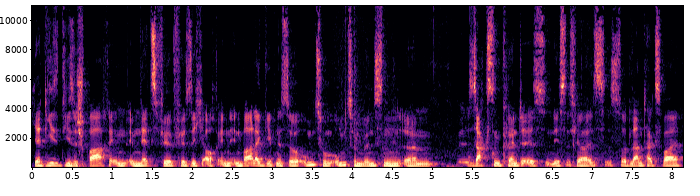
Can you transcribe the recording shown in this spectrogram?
ja, diese, diese Sprache im, im Netz für, für sich auch in, in Wahlergebnisse umzum, umzumünzen. Ähm, Sachsen könnte es, nächstes Jahr ist, ist dort Landtagswahl,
